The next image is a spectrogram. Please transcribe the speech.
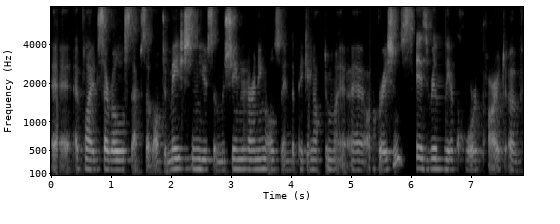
uh, applied several steps of automation, use of machine learning, also in the picking the uh, operations, is really a core part of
